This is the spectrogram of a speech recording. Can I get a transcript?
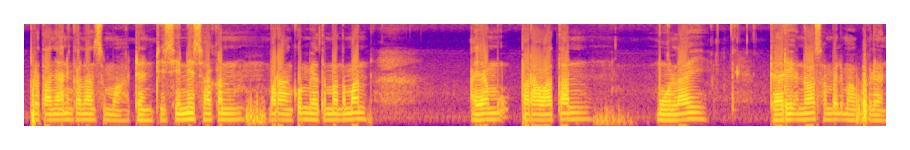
pertanyaan kalian semua dan di sini saya akan merangkum ya teman-teman ayam perawatan mulai dari 0 sampai 5 bulan.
